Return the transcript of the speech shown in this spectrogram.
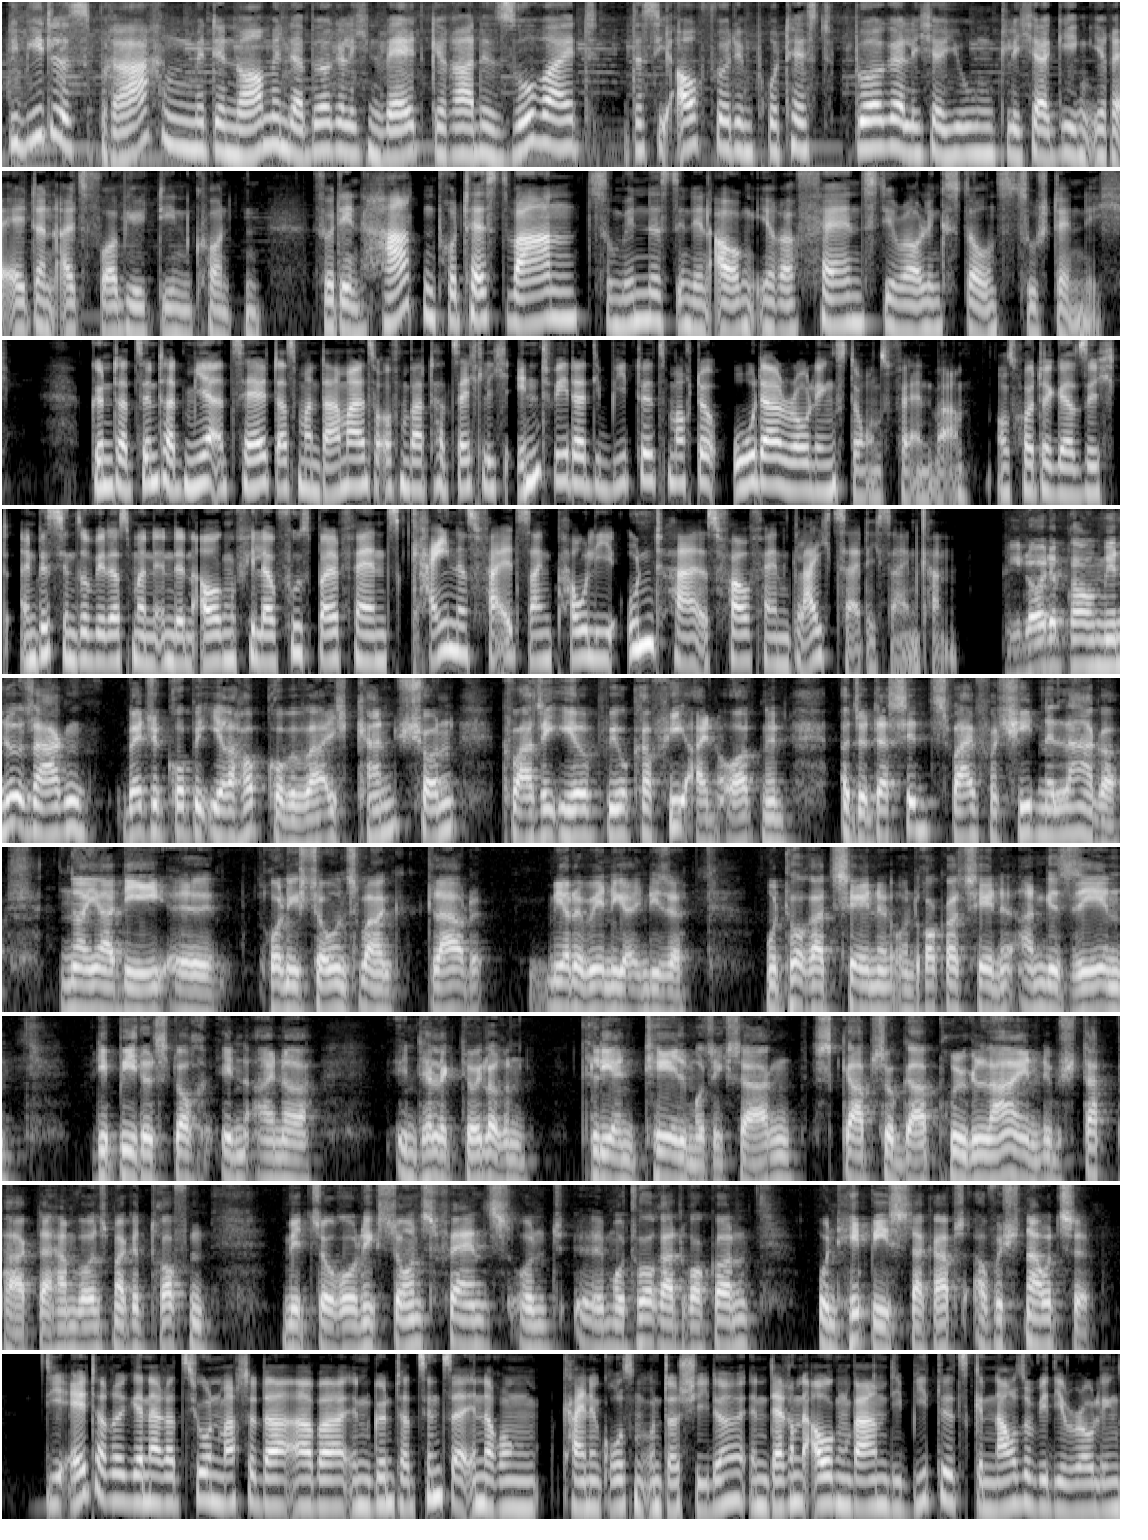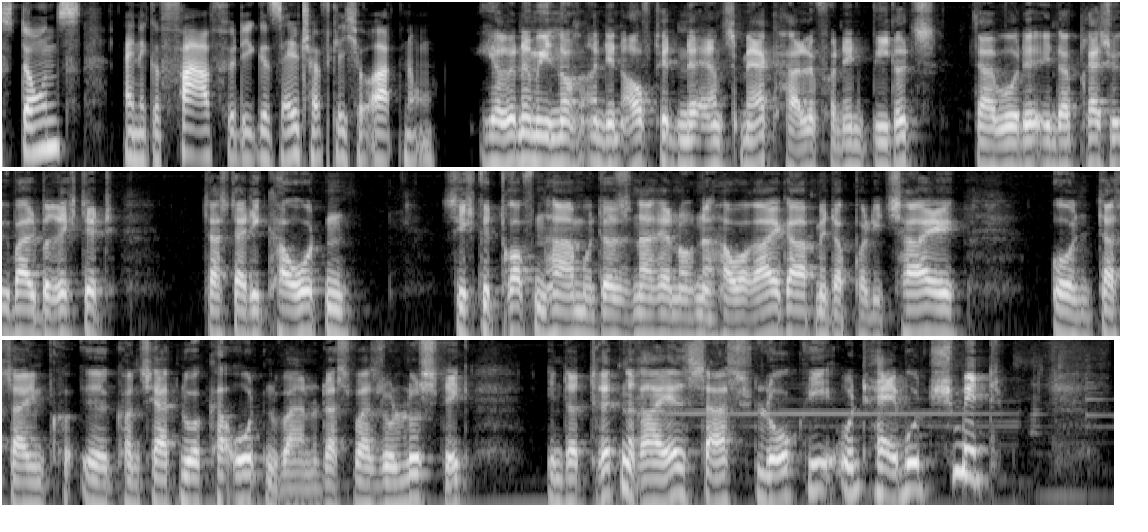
Die Beatles brachen mit den Normen der bürgerlichen Welt gerade so weit, dass sie auch für den Protest bürgerlicher Jugendlicher gegen ihre Eltern als Vorbild dienen konnten. Für den harten Protest waren, zumindest in den Augen ihrer Fans, die Rolling Stones zuständig. Günther Zint hat mir erzählt, dass man damals offenbar tatsächlich entweder die Beatles mochte oder Rolling Stones Fan war. Aus heutiger Sicht ein bisschen so wie, dass man in den Augen vieler Fußballfans keinesfalls St. Pauli und HSV-Fan gleichzeitig sein kann. Die Leute brauchen mir nur sagen, welche Gruppe ihre Hauptgruppe war. Ich kann schon quasi ihre Biografie einordnen. Also das sind zwei verschiedene Lager. Naja, die äh, Rolling Stones waren klar mehr oder weniger in dieser Motorradszene und Rockerszene angesehen. Die Beatles doch in einer intellektuelleren Klientel, muss ich sagen. Es gab sogar Prügeleien im Stadtpark. Da haben wir uns mal getroffen mit so Rolling Stones-Fans und äh, Motorradrockern und Hippies, da gab es auf die Schnauze. Die ältere Generation machte da aber in Günter Zins Erinnerung keine großen Unterschiede. In deren Augen waren die Beatles genauso wie die Rolling Stones eine Gefahr für die gesellschaftliche Ordnung. Ich erinnere mich noch an den Auftritt in der Ernst-Merck-Halle von den Beatles. Da wurde in der Presse überall berichtet, dass da die Chaoten sich getroffen haben und dass es nachher noch eine Hauerei gab mit der Polizei und dass da im äh, Konzert nur Chaoten waren. Und das war so lustig. In der dritten Reihe saß Loki und Helmut Schmidt.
